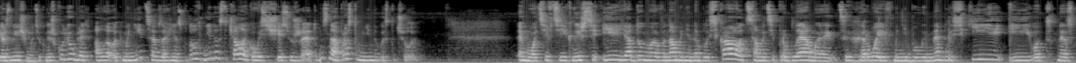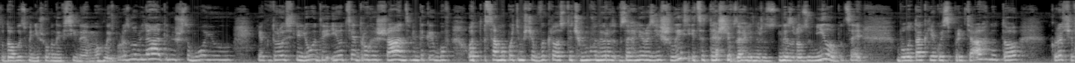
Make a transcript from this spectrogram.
Я розумію, чому цю книжку люблять, але от мені це взагалі не сподобалось. Мені не вистачало якогось ще сюжету. Не знаю, просто мені не вистачило емоцій в цій книжці. І я думаю, вона мені не близька. От саме ці проблеми цих героїв мені були не близькі, і от не сподобалось мені, що вони всі не могли порозмовляти між собою, як дорослі люди. І оцей другий шанс він такий був. От саме потім, щоб викралося, чому вони взагалі розійшлись, і це теж я взагалі не зрозуміла, бо це було так якось притягнуто. Коротше,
